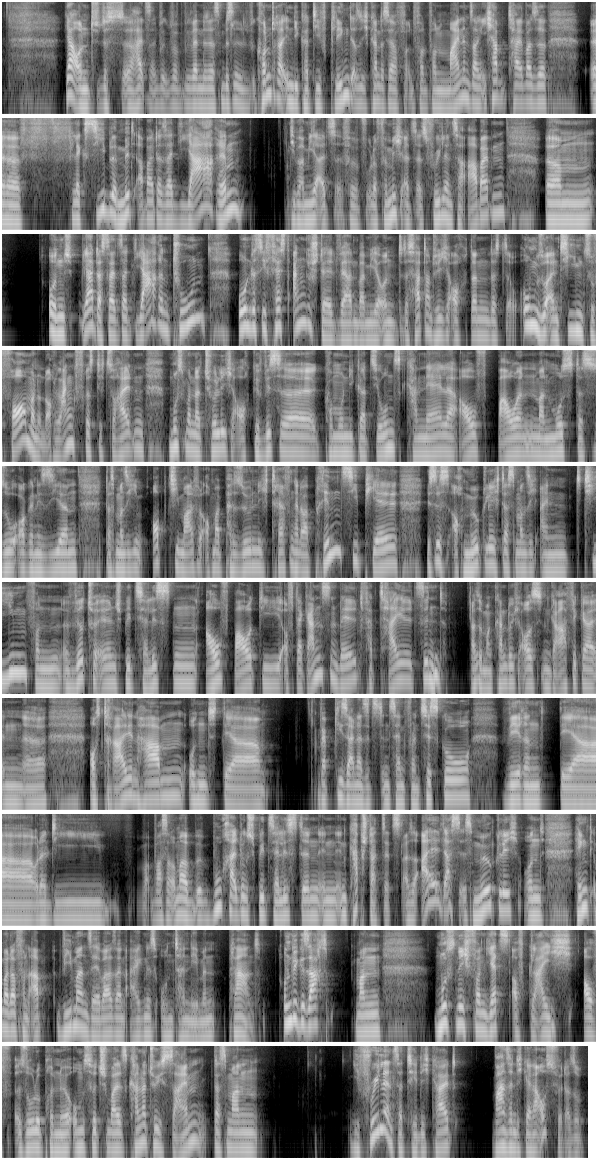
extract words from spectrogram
ja, und das heißt, wenn das ein bisschen kontraindikativ klingt, also ich kann das ja von, von, von meinem sagen, ich habe teilweise äh, flexible Mitarbeiter seit Jahren, die bei mir als für, oder für mich als, als Freelancer arbeiten. Ähm, und ja, das seit, seit Jahren tun, ohne dass sie fest angestellt werden bei mir. Und das hat natürlich auch dann, das, um so ein Team zu formen und auch langfristig zu halten, muss man natürlich auch gewisse Kommunikationskanäle aufbauen. Man muss das so organisieren, dass man sich im Optimalfall auch mal persönlich treffen kann. Aber prinzipiell ist es auch möglich, dass man sich ein Team von virtuellen Spezialisten aufbaut, die auf der ganzen Welt verteilt sind. Also man kann durchaus einen Grafiker in äh, Australien haben und der Webdesigner sitzt in San Francisco, während der oder die was auch immer, Buchhaltungsspezialistin in, in Kapstadt sitzt. Also all das ist möglich und hängt immer davon ab, wie man selber sein eigenes Unternehmen plant. Und wie gesagt, man muss nicht von jetzt auf gleich auf Solopreneur umswitchen, weil es kann natürlich sein, dass man die Freelancer-Tätigkeit wahnsinnig gerne ausführt. Also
